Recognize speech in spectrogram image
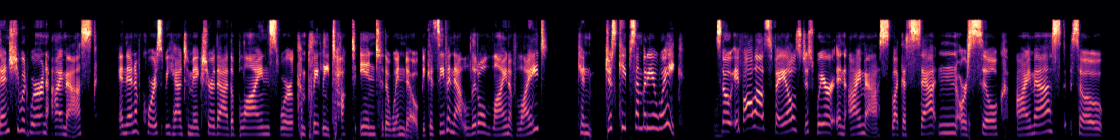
Then she would wear an eye mask. And then, of course, we had to make sure that the blinds were completely tucked into the window because even that little line of light can just keep somebody awake. So, if all else fails, just wear an eye mask, like a satin or silk eye mask, so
